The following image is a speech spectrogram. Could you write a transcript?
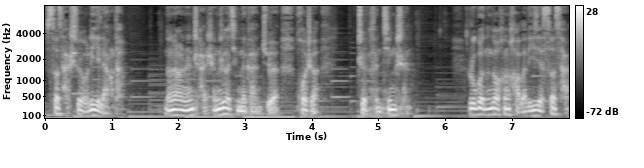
色彩是有力量的，能让人产生热情的感觉或者振奋精神。如果能够很好的理解色彩，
